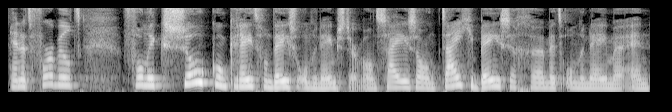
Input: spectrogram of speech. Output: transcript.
En het voorbeeld vond ik zo concreet van deze onderneemster. Want zij is al een tijdje bezig uh, met ondernemen. En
